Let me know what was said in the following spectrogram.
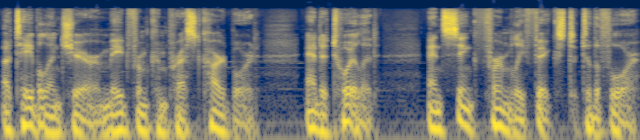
a table and chair made from compressed cardboard, and a toilet and sink firmly fixed to the floor.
